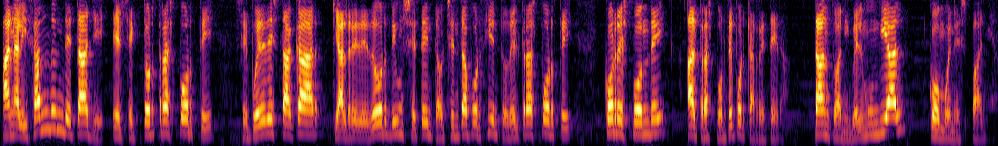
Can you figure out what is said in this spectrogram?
Analizando en detalle el sector transporte, se puede destacar que alrededor de un 70-80% del transporte corresponde al transporte por carretera, tanto a nivel mundial como en España.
